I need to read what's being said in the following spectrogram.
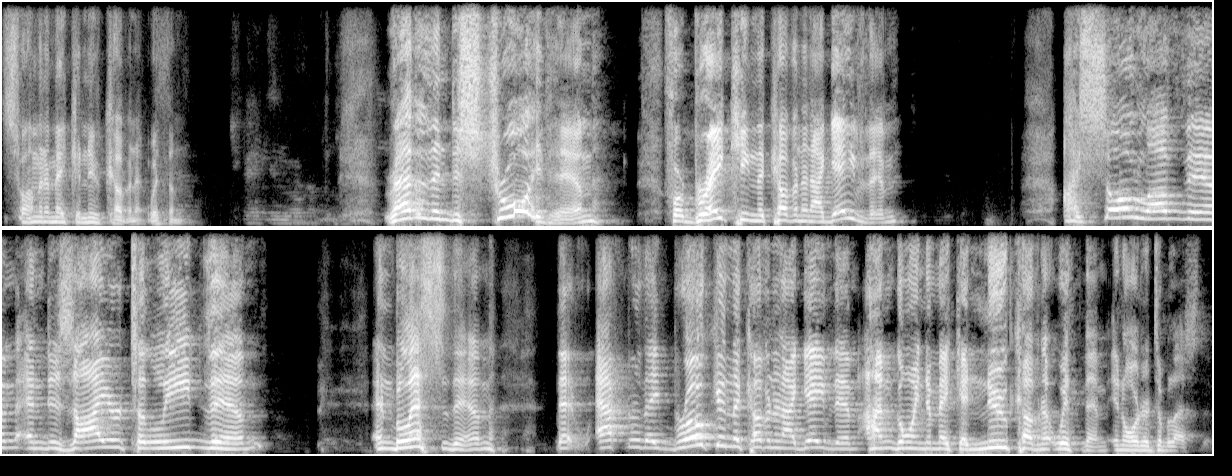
So I'm going to make a new covenant with them. Rather than destroy them for breaking the covenant I gave them, I so love them and desire to lead them and bless them that after they've broken the covenant I gave them, I'm going to make a new covenant with them in order to bless them.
